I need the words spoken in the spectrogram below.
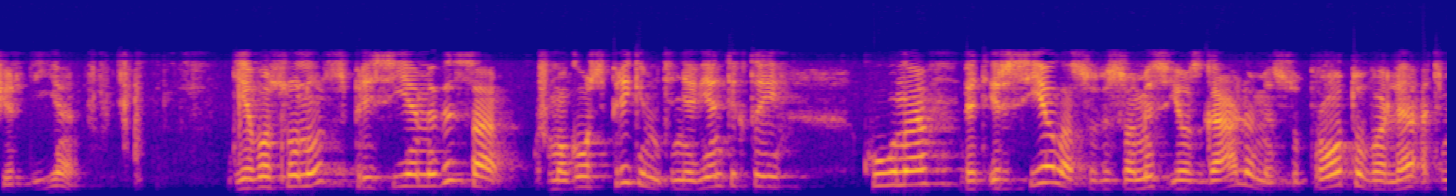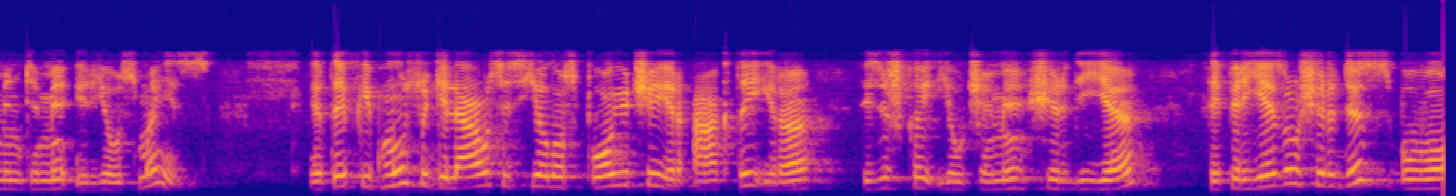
širdyje. Dievo sūnus prisijėmė visą žmogaus prigimtį, ne vien tik tai kūną, bet ir sielą su visomis jos galiomis, su protu, valia, atmintimi ir jausmais. Ir taip kaip mūsų giliausi sielos pojūčiai ir aktai yra fiziškai jaučiami širdyje, taip ir Jėzaus širdis buvo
